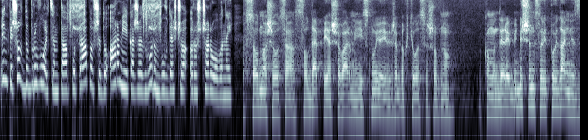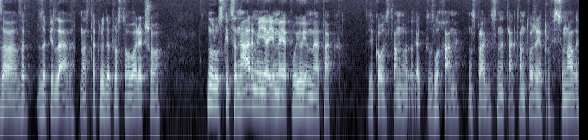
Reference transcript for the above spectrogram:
Він пішов добровольцем та, потрапивши до армії, каже, згодом був дещо розчарований. Все одно, що оця солдепія, що в армії існує, і вже би хотілося, щоб ну, командири більше несли відповідальність за, за, за підлеглих. Нас так люди просто говорять, що ну, русські це не армія, і ми як воюємо, ми так з якогось там, як з лохами. Насправді це не так. Там теж є професіонали,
